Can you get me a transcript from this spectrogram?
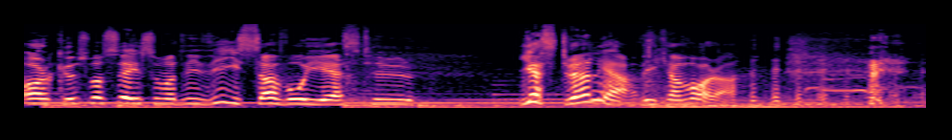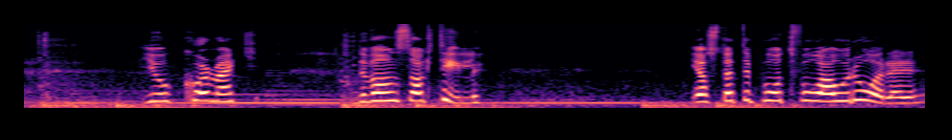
Arcus, vad sägs om att vi visar vår gäst hur gästvänliga vi kan vara? Jo, Cormac, det var en sak till. Jag stötte på två aurorer.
